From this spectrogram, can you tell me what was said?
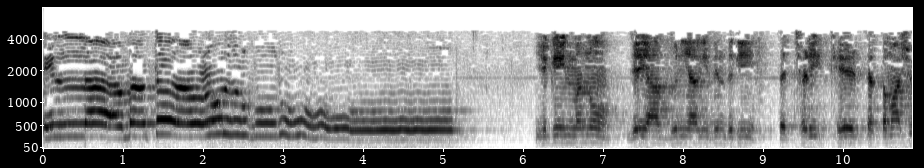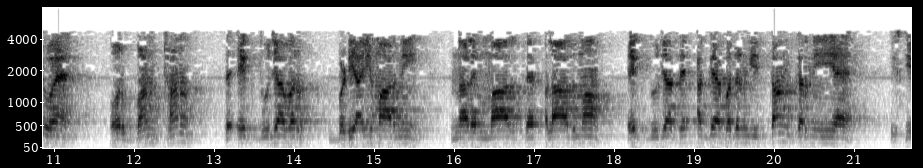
إلا متاع الغرور. یقین منو جے آپ دنیا کی زندگی تے چھڑی کھیڑ تے تماشو ہے اور بن ٹھن تے ایک دوجا ور بڑیائی مارنی، نالے مال تے اولاد ماں ایک دوجا تے اگے بدن کی تنگ کرنی ہی ہے۔ اس کی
